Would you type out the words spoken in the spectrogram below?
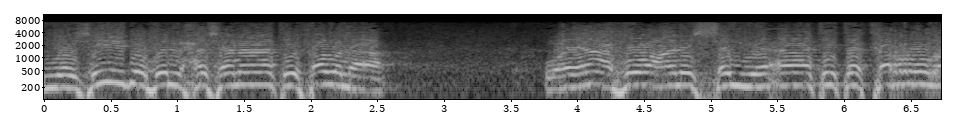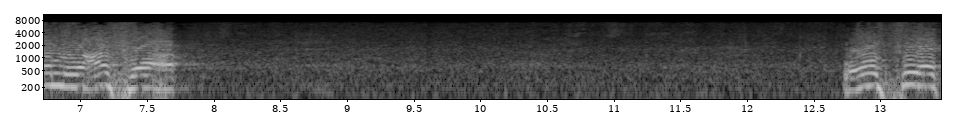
يزيد في الحسنات فضلا. ويعفو عن السيئات تكرما وعفوا. ووفيت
